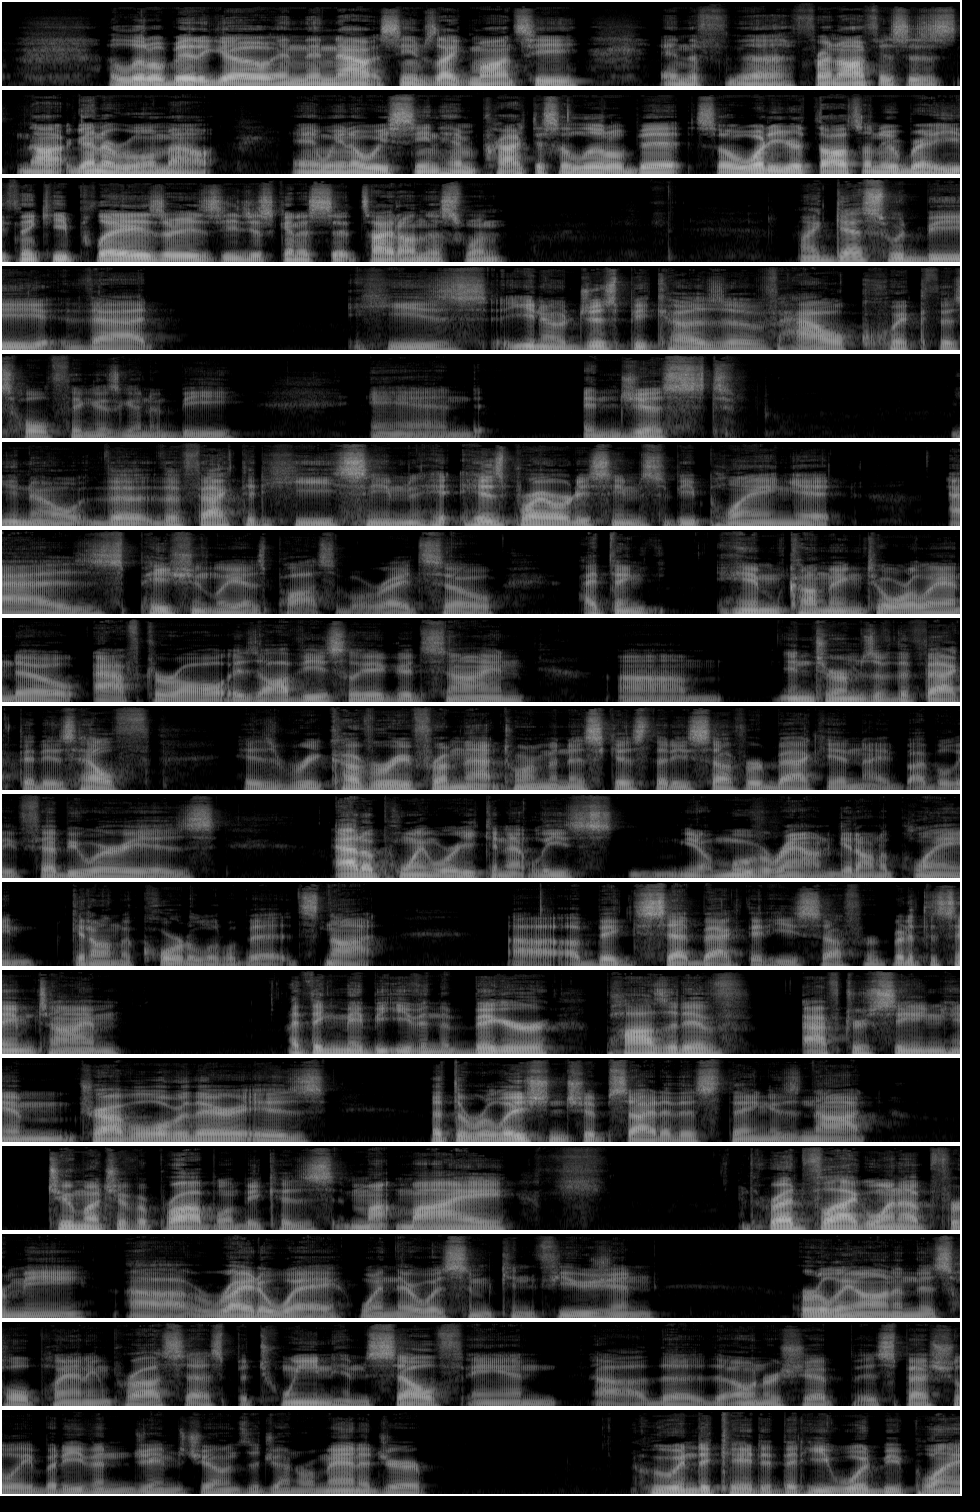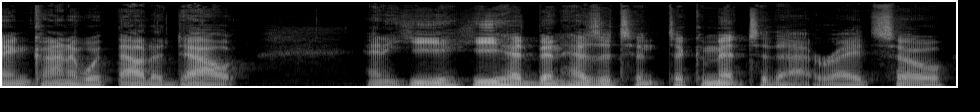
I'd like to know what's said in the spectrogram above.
a little bit ago, and then now it seems like Monty and the, the front office is not going to rule him out. And we know we've seen him practice a little bit. So, what are your thoughts on Oubre? You think he plays, or is he just going to sit tight on this one? My guess would be that he's you know just because of how quick this whole thing is going to be and and just you know the the fact that he seems his priority seems to be playing it as patiently as possible right? So i think him coming to orlando after all is obviously a good sign um, in terms of the fact that his health his recovery from that torn meniscus that he suffered back in I, I believe february is at a point where he can at least you know move around, get on a plane, get on the court a little bit. It's not uh, a big setback that he suffered, but at the same time, I think maybe even the bigger positive after seeing him travel over there is that the relationship side of this thing is not too much of a problem because my, my the red flag went up for me uh, right away when there was some confusion early on in this whole planning process between himself and uh, the the ownership, especially, but even James Jones, the general manager, who indicated that he would be playing kind of without a doubt, and he he had been hesitant to commit to that, right? So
